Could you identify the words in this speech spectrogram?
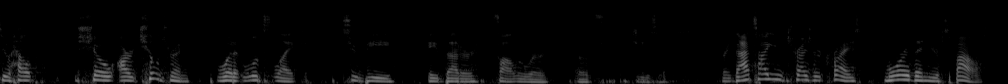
to help show our children what it looks like to be a better follower of Jesus. Right? That's how you treasure Christ more than your spouse.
